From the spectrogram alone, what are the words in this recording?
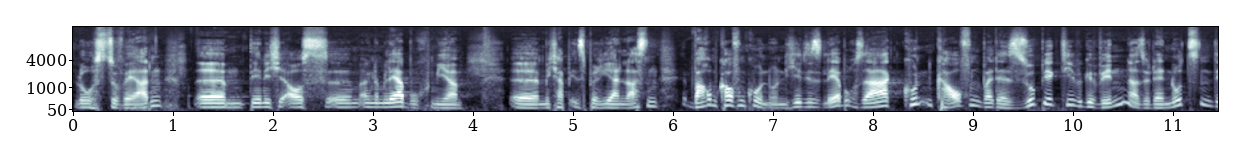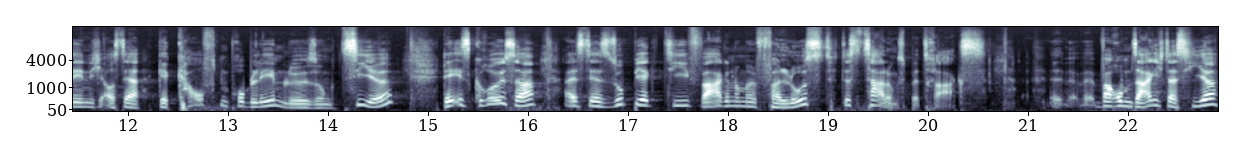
loszuwerden, ähm, den ich aus äh, irgendeinem Lehrbuch mir äh, mich habe inspirieren lassen. Warum kaufen Kunden? Und hier dieses Lehrbuch sagt, Kunden kaufen, weil der subjektive Gewinn, also der Nutzen, den ich aus der gekauften Problemlösung ziehe, der ist größer als der subjektiv wahrgenommene Verlust des Zahlungsbetrags. Äh, warum sage ich das hier?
